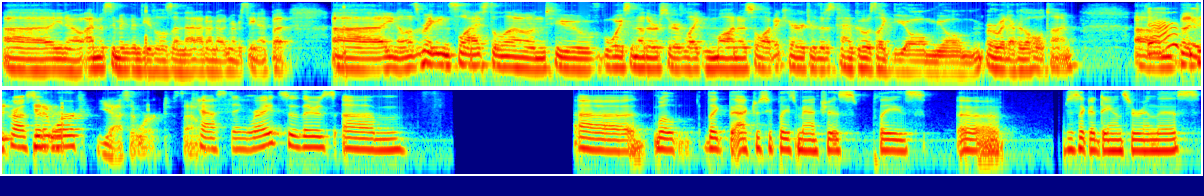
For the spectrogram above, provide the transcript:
Uh, you know, I'm assuming Vin Diesel's in that. I don't know. I've never seen it, but uh, you know, let's bring in Sly Stallone to voice another sort of like monosyllabic character that just kind of goes like yum yum or whatever the whole time. Um, There are a but few did, did it work? Yes, it worked. So Casting, right? So there's um, uh, well, like the actress who plays Mantis plays uh, just like a dancer in this.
